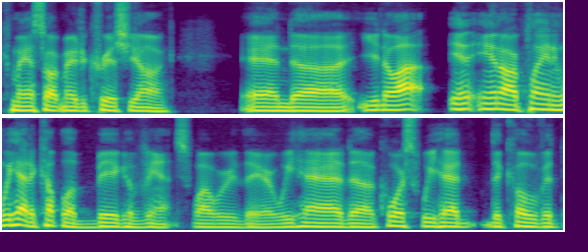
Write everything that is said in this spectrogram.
Command Sergeant Major Chris Young, and uh, you know, I in, in our planning we had a couple of big events while we were there. We had, uh, of course, we had the COVID.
